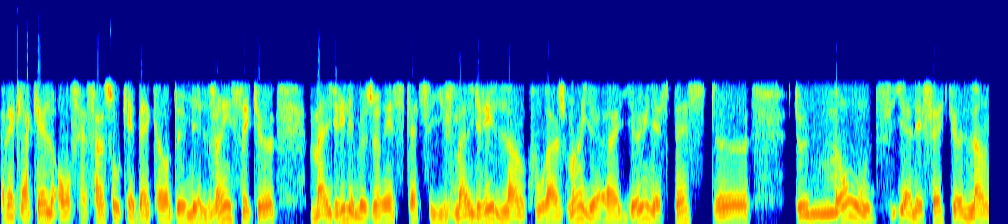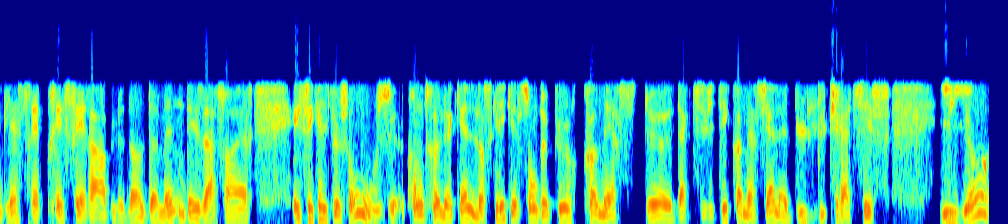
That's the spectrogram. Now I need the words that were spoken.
avec laquelle on fait face au Québec en 2020, c'est que malgré les mesures incitatives, malgré l'encouragement, il, il y a, une espèce de, de non-dit à l'effet que l'anglais serait préférable dans le domaine des affaires. Et c'est quelque chose contre lequel, lorsqu'il est question de pur commerce, d'activité commerciale à but lucratif, il y a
